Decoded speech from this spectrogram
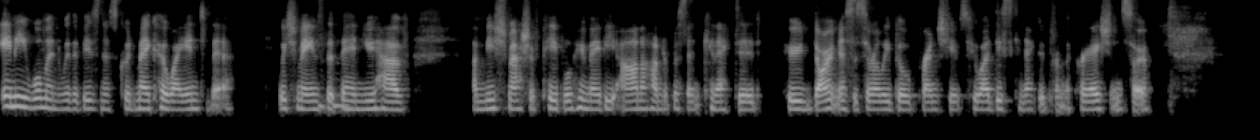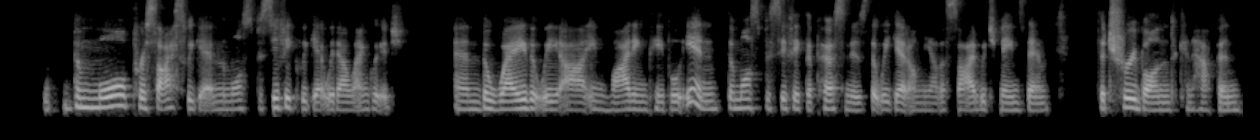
any woman with a business could make her way into there, which means mm-hmm. that then you have a mishmash of people who maybe aren't 100% connected, who don't necessarily build friendships, who are disconnected from the creation. So the more precise we get and the more specific we get with our language and the way that we are inviting people in, the more specific the person is that we get on the other side, which means then the true bond can happen,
